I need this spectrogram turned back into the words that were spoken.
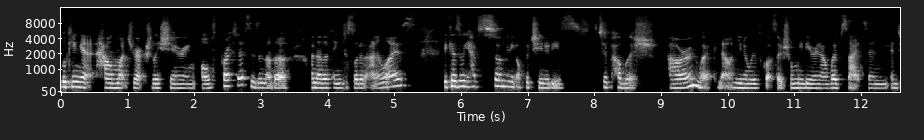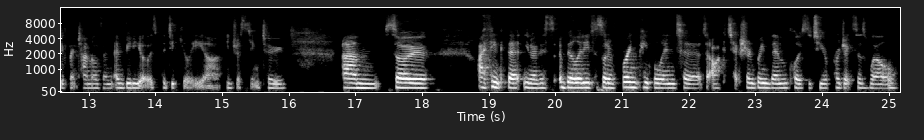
looking at how much you're actually sharing of process is another another thing to sort of analyze because we have so many opportunities to publish our own work now. You know we've got social media and our websites and, and different channels and, and video is particularly uh, interesting too. Um, so I think that you know this ability to sort of bring people into to architecture and bring them closer to your projects as well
